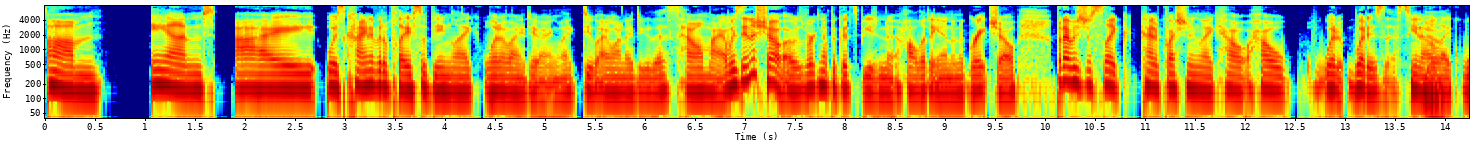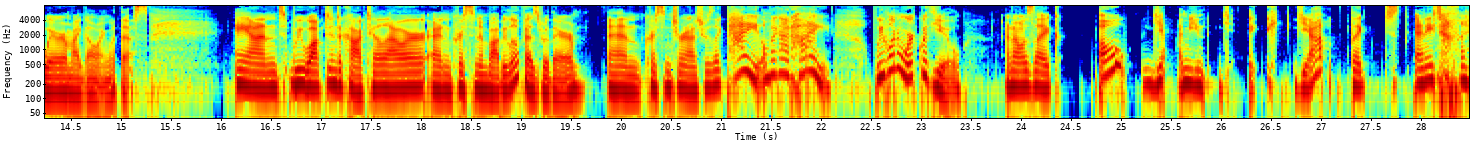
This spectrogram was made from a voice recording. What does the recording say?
um, and I was kind of at a place of being like, what am I doing? Like, do I want to do this? How am I? I was in a show. I was working up a good speed in a Holiday Inn and a great show, but I was just like kind of questioning like how how what what is this? You know, Yeah. like where am I going with this? And we walked into cocktail hour, and Kristen and Bobby Lopez were there. And Kristen turned around, she was like, Patti, oh my God, hi. We want to work with you. And I was like, oh, yeah. I mean, yeah, like just anytime,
